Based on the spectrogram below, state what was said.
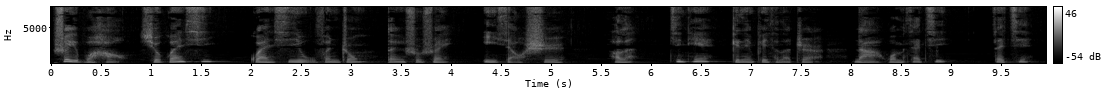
睡不好，学关系，关系五分钟等于熟睡一小时。好了，今天给您分享到这儿，那我们下期再见。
